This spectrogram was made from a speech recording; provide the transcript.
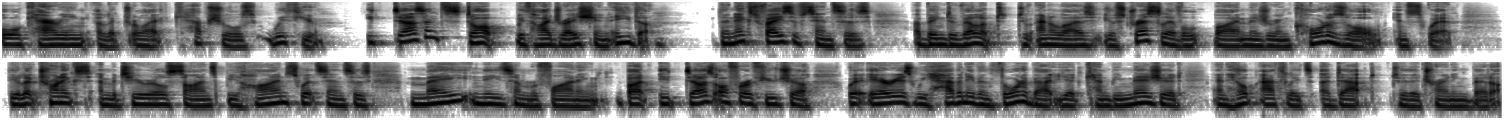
or carrying electrolyte capsules with you. It doesn't stop with hydration either. The next phase of sensors are being developed to analyze your stress level by measuring cortisol in sweat. The electronics and materials science behind sweat sensors may need some refining, but it does offer a future where areas we haven't even thought about yet can be measured and help athletes adapt to their training better.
